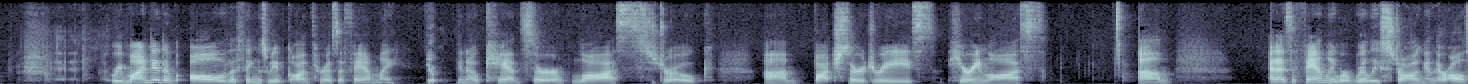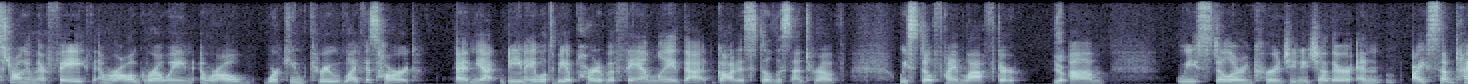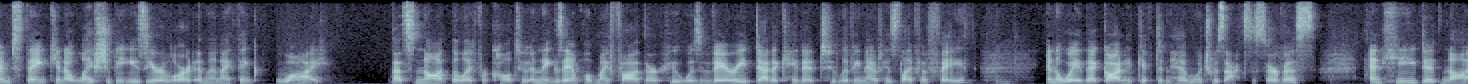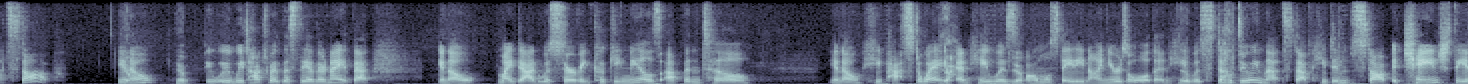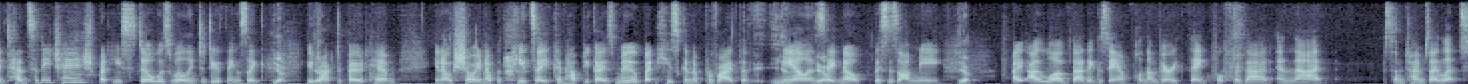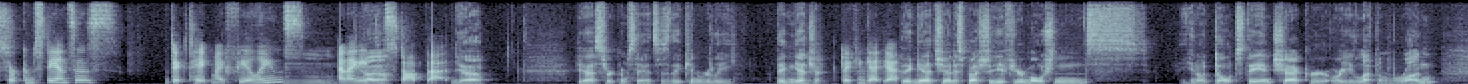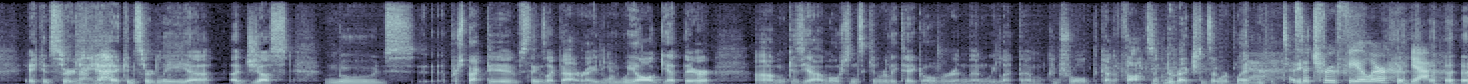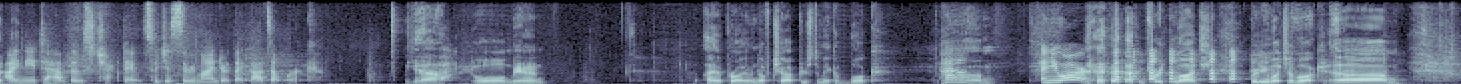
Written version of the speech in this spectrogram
reminded of all the things we've gone through as a family. Yep. You know, cancer, loss, stroke, um, botched surgeries, hearing loss. Um, and as a family, we're really strong, and they're all strong in their faith, and we're all growing, and we're all working through. Life is hard, and yet being able to be a part of a family that God is still the center of, we still find laughter Yep. um, we still are encouraging each other. And I sometimes think, you know, life should be easier, Lord. And then I think, why? That's not the life we're called to. And the example of my father, who was very dedicated to living out his life of faith in a way that God had gifted him, which was acts of service. And he did not stop. You Yep. know, Yep. we, we talked about this the other night that, you know, my dad was serving cooking meals up until, you know, he passed away Yeah. and he was Yep. almost 89 years old and he Yep. was still doing that stuff. He didn't stop. It changed, the intensity changed, but he still was willing to do things like Yeah, you yeah. talked about him, you know, showing up with pizza. He can help you guys move, but he's going to provide the meal and say, no, this is on me. Yeah. I, I love that example and I'm very thankful for that. And that sometimes I let circumstances dictate my feelings and I need Mm, to stop that. Yeah. Yeah. Circumstances, they can really, they can get you. They can get you. They can get you, and especially if your emotions, you know, don't stay in check or, or you let them run. It can certainly, yeah, it can certainly uh, adjust moods, perspectives, things like that, right? Yeah. We all get there because, yeah, emotions can really take over, and then we let them control the kind of thoughts and directions that we're planning to take. As a true feeler, yeah, I need to have those checked out. So just a reminder that God's at work. Yeah. Oh man, I have probably enough chapters to make a book. Um, And you are. pretty much, pretty much a book. Um,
